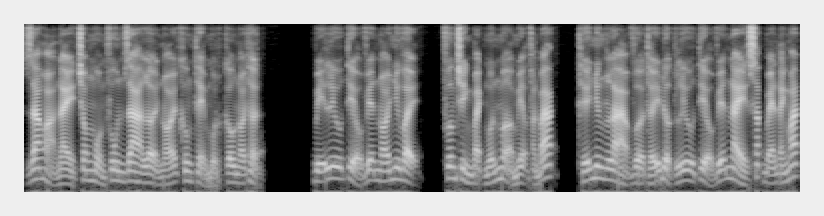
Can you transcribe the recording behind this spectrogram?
gia hỏa này trong mồm phun ra lời nói không thể một câu nói thật. Bị lưu tiểu viễn nói như vậy, phương trình bạch muốn mở miệng phản bác, thế nhưng là vừa thấy được lưu tiểu viễn này sắc bén ánh mắt,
